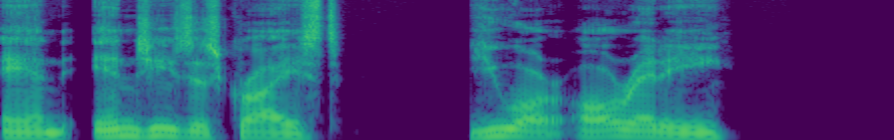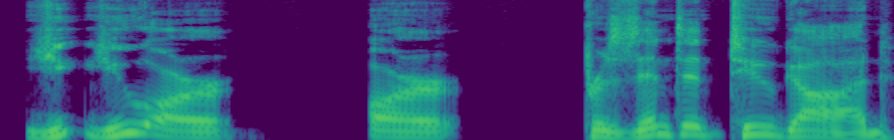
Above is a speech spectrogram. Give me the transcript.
and in Jesus Christ, you are already you you are are presented to God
